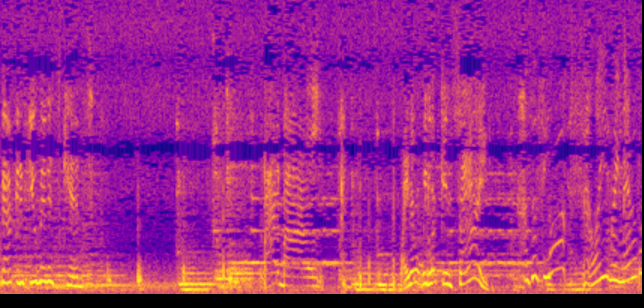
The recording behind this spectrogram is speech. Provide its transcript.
Back in a few minutes, kids. Bye-bye. Why don't we look inside? Cause it's locked, silly, remember?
